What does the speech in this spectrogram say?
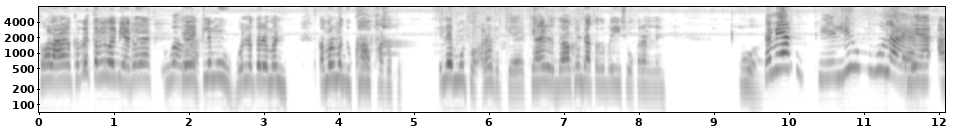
તોળ આવ્યો ખબર તમે ઓય બેઠા હતા? એટલે હું ઊભો નતો રે મને કમરમાં દુખાવો થતો હતો. એટલે હું તોળે ક્યારે દવાખાને જતો હતો પછી છોકરાને લઈને. ઓ તમે આ થેલી હું એટલે આ- આ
